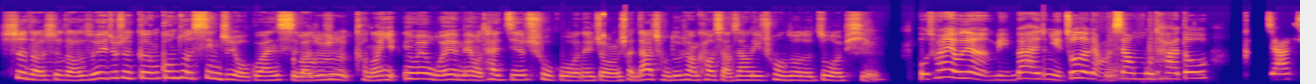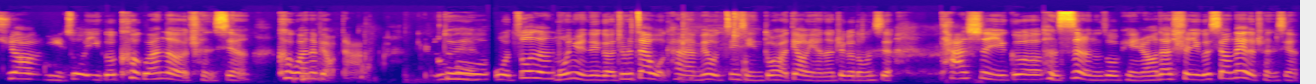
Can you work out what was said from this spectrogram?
是的，是的，所以就是跟工作性质有关系吧。就是可能也因为我也没有太接触过那种很大程度上靠想象力创作的作品。我突然有点明白，你做的两个项目，它都加需要你做一个客观的呈现、客观的表达。然后我做的魔女那个，就是在我看来没有进行多少调研的这个东西，它是一个很私人的作品，然后它是一个向内的呈现，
